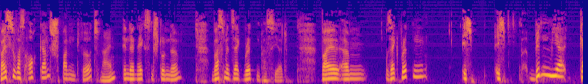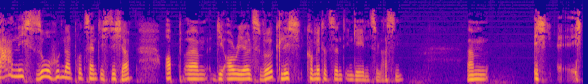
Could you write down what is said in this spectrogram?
weißt du, was auch ganz spannend wird? Nein. In der nächsten Stunde, was mit Zach Britton passiert. Weil ähm, Zach Britton, ich, ich bin mir gar nicht so hundertprozentig sicher, ob ähm, die Orioles wirklich committed sind, ihn gehen zu lassen. Ähm, ich, ich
